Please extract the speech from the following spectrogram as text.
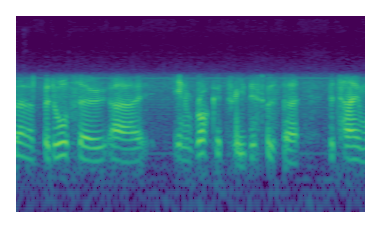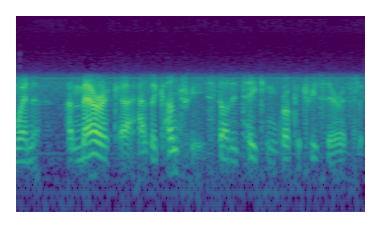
uh, but also uh, in rocketry. This was the, the time when America, as a country, started taking rocketry seriously.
